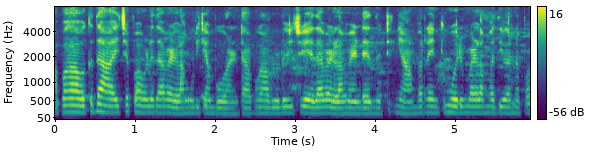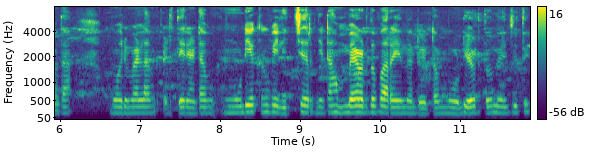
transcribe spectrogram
അപ്പോൾ അവൾക്ക് ദാഹിച്ചപ്പോൾ അവൾ ഇതാ വെള്ളം കുടിക്കാൻ പോവാണ് കേട്ടോ. അപ്പോൾ അവളോട് ചോദിച്ചു ഏതാ വെള്ളം വേണ്ടതെന്ന്? വെച്ചിട്ട് ഞാൻ പറഞ്ഞു എനിക്ക് മോരും വെള്ളം മതി പറഞ്ഞപ്പോൾ അതാ മോരും വെള്ളം എടുത്തു തരാം കേട്ടോ. മൂടിയൊക്കെ വലിച്ചെറിഞ്ഞിട്ട് അമ്മ അവിടുന്ന് പറയുന്നുണ്ട് കേട്ടോ മൂടി എടുത്തോന്ന് ചോദിച്ചിട്ട്.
